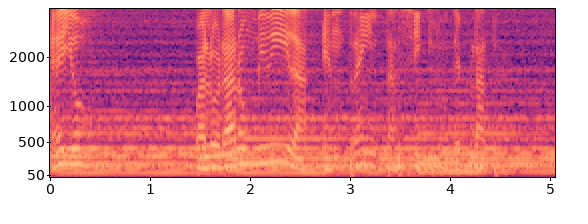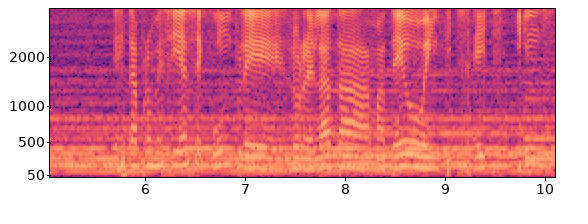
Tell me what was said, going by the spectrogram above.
Ellos valoraron mi vida en 30 ciclos de plata. Esta profecía se cumple, lo relata Mateo 26, 15.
